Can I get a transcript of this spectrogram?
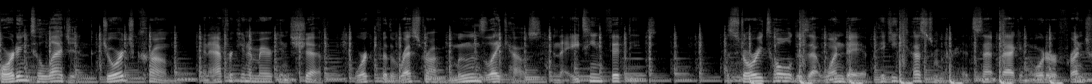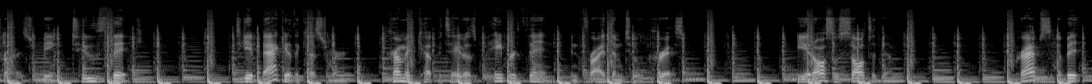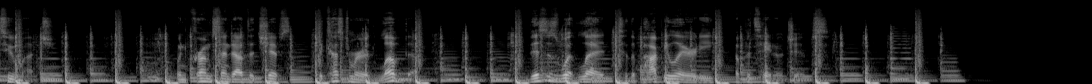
According to legend, George Crum, an African American chef, worked for the restaurant Moon's Lake House in the 1850s. The story told is that one day a picky customer had sent back an order of french fries for being too thick. To get back at the customer, Crum had cut potatoes paper thin and fried them to a crisp. He had also salted them, perhaps a bit too much. When Crum sent out the chips, the customer had loved them. This is what led to the popularity of potato chips.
